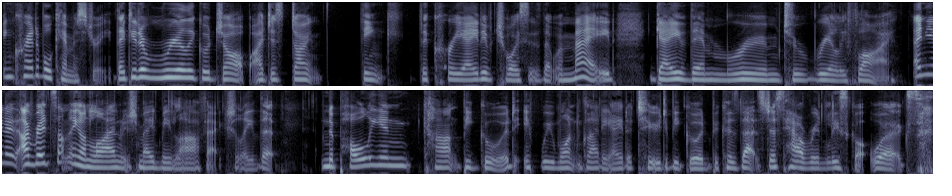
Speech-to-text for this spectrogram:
incredible chemistry. They did a really good job. I just don't think the creative choices that were made gave them room to really fly. And you know, I read something online which made me laugh actually that Napoleon can't be good if we want Gladiator 2 to be good because that's just how Ridley Scott works.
